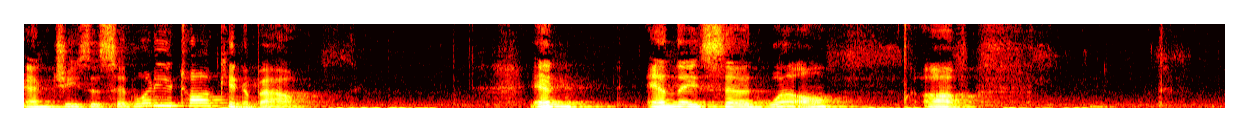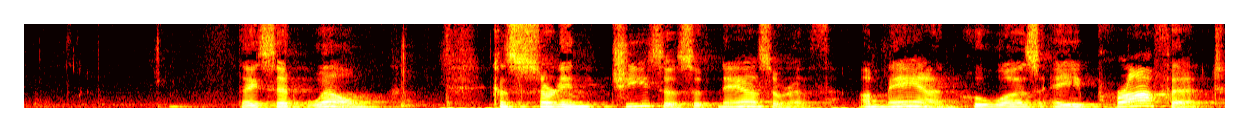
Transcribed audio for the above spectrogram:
And Jesus said, What are you talking about? And, and they said, Well, uh, they said, Well, concerning Jesus of Nazareth, a man who was a prophet,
